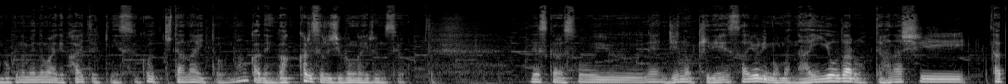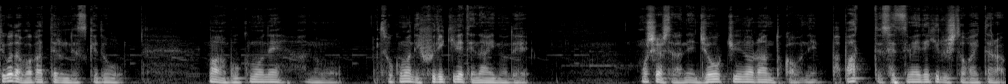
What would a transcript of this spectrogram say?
僕の目の前で書いた時にすごい汚いとなんかねがっかりする自分がいるんですよ。ですからそういうね字の綺麗さよりもまあ内容だろうって話だっていうことは分かってるんですけどまあ僕もねあのそこまで振り切れてないのでもしかしたらね上級の欄とかをねパパって説明できる人がいたら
